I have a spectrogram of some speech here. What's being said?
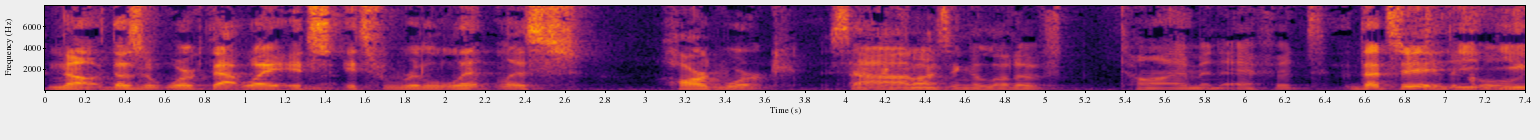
no, it doesn't work that way. It's it's relentless hard work, Um, sacrificing a lot of time and effort. That's it. the You, you,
